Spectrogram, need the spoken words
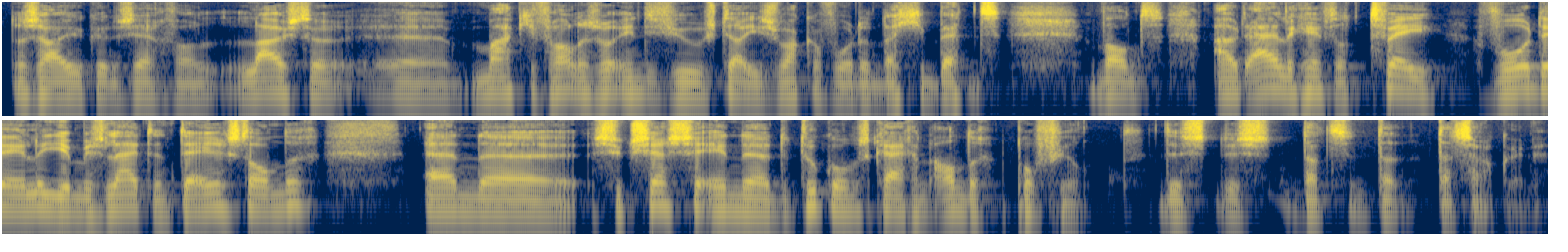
dan zou je kunnen zeggen van luister, eh, maak je vooral in zo'n interview, stel je zwakker voor dan dat je bent. Want uiteindelijk heeft dat twee voordelen. Je misleidt een tegenstander en eh, successen in eh, de toekomst krijgen een ander profiel. Dus, dus dat, dat, dat zou kunnen.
